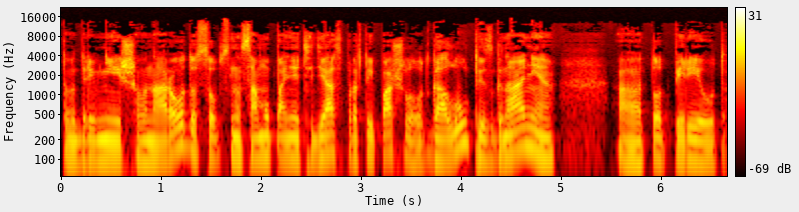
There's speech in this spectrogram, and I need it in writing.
этого древнейшего народа, собственно, само понятие диаспора-то и пошло. Вот галут, изгнание, а, тот период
